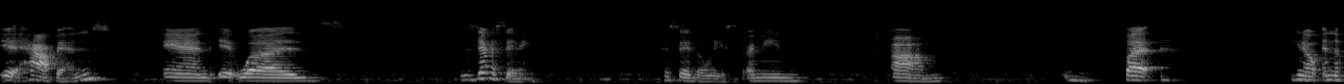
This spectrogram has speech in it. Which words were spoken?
it happened and it was it was devastating to say the least. I mean um but you know in the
